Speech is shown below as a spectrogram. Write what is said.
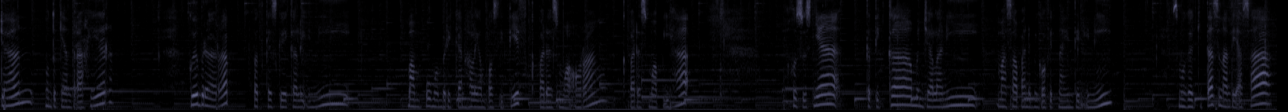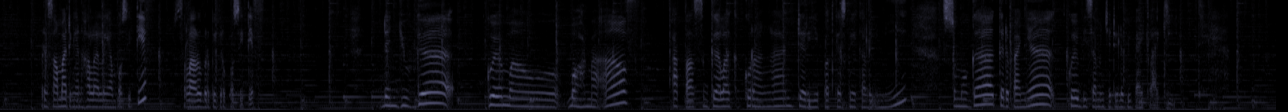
Dan untuk yang terakhir, gue berharap podcast gue kali ini mampu memberikan hal yang positif kepada semua orang, kepada semua pihak, khususnya ketika menjalani masa pandemi COVID-19 ini. Semoga kita senantiasa bersama dengan hal-hal yang positif, selalu berpikir positif dan juga gue mau mohon maaf atas segala kekurangan dari podcast gue kali ini. Semoga ke depannya gue bisa menjadi lebih baik lagi.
